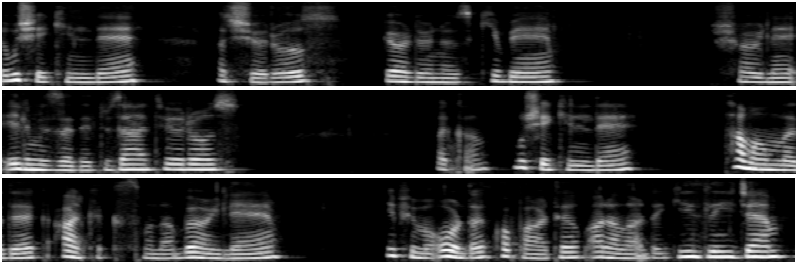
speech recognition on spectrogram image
ve bu şekilde açıyoruz gördüğünüz gibi şöyle elimizle de düzeltiyoruz bakın bu şekilde tamamladık. Arka kısmı da böyle. İpimi orada kopartıp aralarda gizleyeceğim.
